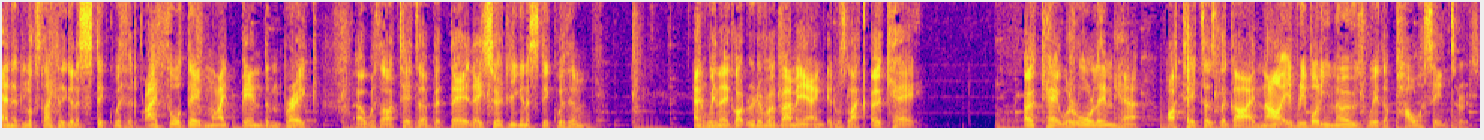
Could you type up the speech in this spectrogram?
and it looks like they're going to stick with it. I thought they might bend and break uh, with Arteta, but they they're certainly going to stick with him. And when they got rid of Aubameyang, it was like, okay, okay, we're all in here. Arteta's the guy. Now everybody knows where the power center is.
